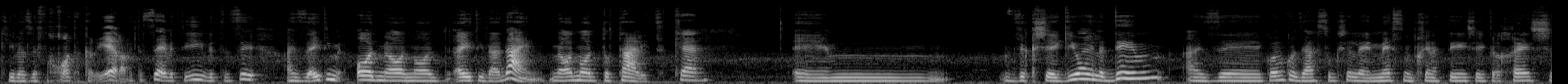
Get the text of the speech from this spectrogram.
כאילו, אז לפחות הקריירה, ותעשה, ותהיי, ותעשי. אז הייתי מאוד מאוד מאוד, הייתי ועדיין, מאוד מאוד טוטאלית. כן. אמ, וכשהגיעו הילדים, אז אה, קודם כל זה היה סוג של אה, נס מבחינתי שהתרחש,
